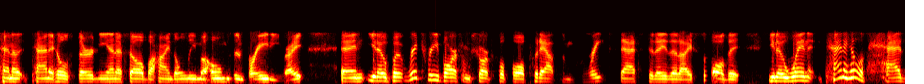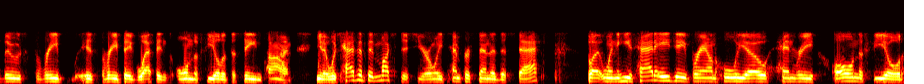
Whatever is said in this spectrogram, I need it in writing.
Tanne- Tannehill's third in the NFL behind only Mahomes and Brady, right? And you know, but Rich Hribar from Sharp Football put out some great stats today that I saw that you know when Tannehill has had those three his three big weapons on the field at the same time, you know, which hasn't been much this year, only ten percent of the stats. But when he's had AJ Brown, Julio, Henry all in the field,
